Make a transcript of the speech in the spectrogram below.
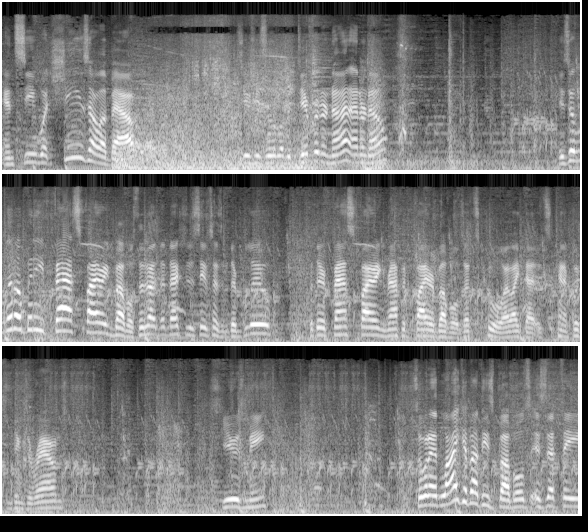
and see what she's all about. See if she's a little bit different or not. I don't know. These are little bitty fast firing bubbles. They're not they're actually the same size, but they're blue, but they're fast firing rapid fire bubbles. That's cool. I like that. It's kind of pushing things around. Excuse me. So what I like about these bubbles is that they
